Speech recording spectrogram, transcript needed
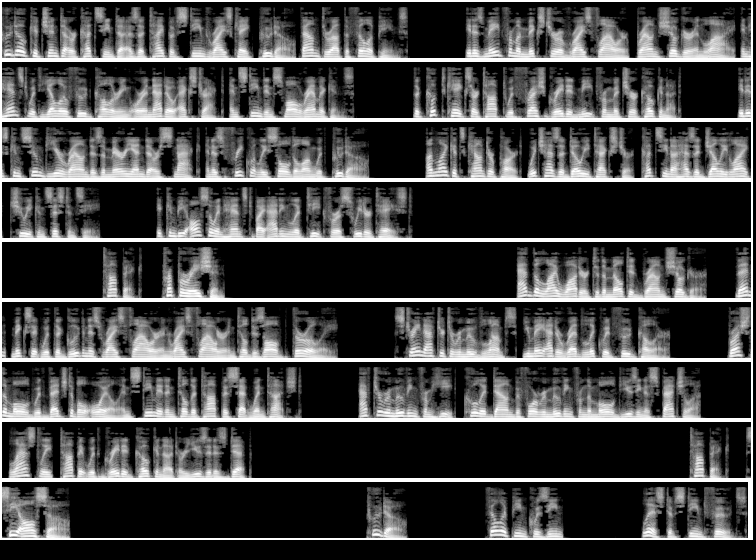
Puto kachinta or kutsinta is a type of steamed rice cake found throughout the Philippines. It is made from a mixture of rice flour, brown sugar and lye, enhanced with yellow food coloring or annatto extract, and steamed in small ramekins. The cooked cakes are topped with fresh grated meat from mature coconut. It is consumed year-round as a merienda or snack, and is frequently sold along with puto. Unlike its counterpart, which has a doughy texture, kutsinta has a jelly-like, chewy consistency. It can be also enhanced by adding latik for a sweeter taste. Preparation Add the lye water to the melted brown sugar. Then, mix it with the glutinous rice flour and rice flour until dissolved thoroughly. Strain after to remove lumps, you may add a red liquid food color. Brush the mold with vegetable oil and steam it until the top is set when touched. After removing from heat, cool it down before removing from the mold using a spatula. Lastly, top it with grated coconut or use it as dip. See also Puto Philippine cuisine List of steamed foods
